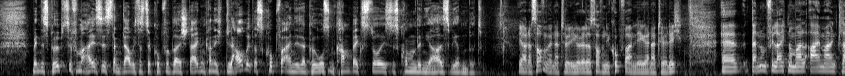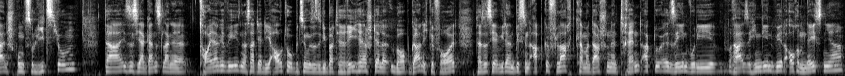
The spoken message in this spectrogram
Wenn das Gröbste vom Eis ist, dann glaube ich, dass der Kupferpreis steigen kann. Ich glaube, dass Kupfer Kupfer eine der großen Comeback-Stories des kommenden Jahres werden wird. Ja, das hoffen wir natürlich oder das hoffen die Kupferanleger natürlich. Äh, dann vielleicht nochmal einmal einen kleinen Sprung zu Lithium. Da ist es ja ganz lange teuer gewesen. Das hat ja die Auto- bzw. die Batteriehersteller überhaupt gar nicht gefreut. Das ist ja wieder ein bisschen abgeflacht. Kann man da schon einen Trend aktuell sehen, wo die Reise hingehen wird, auch im nächsten Jahr?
